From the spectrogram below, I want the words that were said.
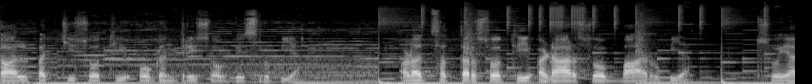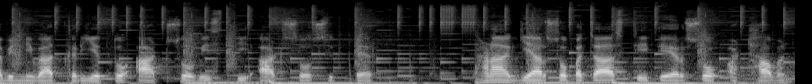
તલ પચીસોથી ઓગણત્રીસો વીસ રૂપિયા, અડદ સત્તરસોથી અઢારસો બાર રૂપિયા. સોયાબીનની વાત કરીએ તો આઠસો વીસથી આઠસો સિત્તેર, ધાણા અગિયારસો પચાસથી તેરસો અઠાવન,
